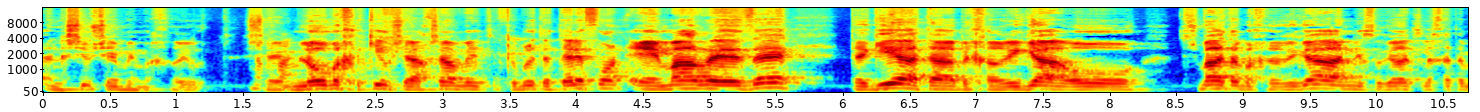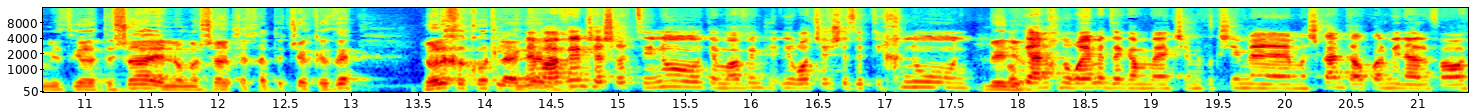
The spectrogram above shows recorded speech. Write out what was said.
אנשים שהם עם אחריות. נכון. שהם לא מחכים שעכשיו יקבלו את הטלפון, אה, מר אה, זה, תגיע, אתה בחריגה, או תשמע, אתה בחריגה, אני סוגרת לך את המסגרת אשראי, אני לא מאשרת לך את הצ'ק הזה. לא לחכות להגיע. הם אוהבים שיש רצינות, הם אוהבים לראות שיש איזה תכנון. בדיוק. אוקיי, אנחנו רואים את זה גם אה, כשמבקשים אה, משכנתה או כל מיני הלוואות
